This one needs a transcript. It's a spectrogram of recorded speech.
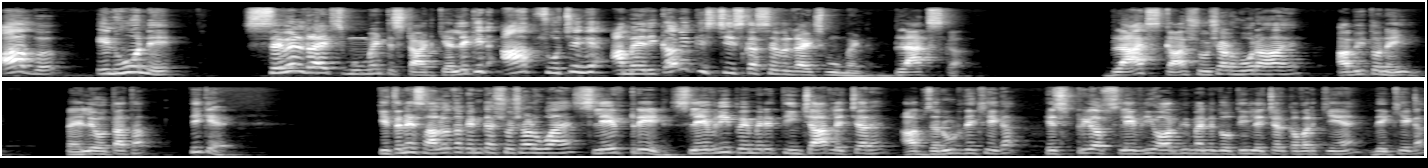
अब इन्होंने सिविल राइट्स मूवमेंट स्टार्ट किया। लेकिन आप सोचेंगे अमेरिका में किस चीज़ का सिविल राइट्स मूवमेंट? ब्लैक्स का। ब्लैक्स का शोषण हो रहा है। अभी तो नहीं, पहले होता था। ठीक है? कितने सालों तक इनका शोषण हुआ है? स्लेव ट्रेड स्लेवरी पे मेरे तीन चार लेक्चर हैं। आप ज़रूर देखिएगा। हिस्ट्री ऑफ़ स्लेवरी और भी मैंने दो तीन लेक्चर कवर किए हैं। देखिएगा।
